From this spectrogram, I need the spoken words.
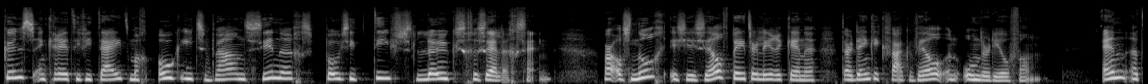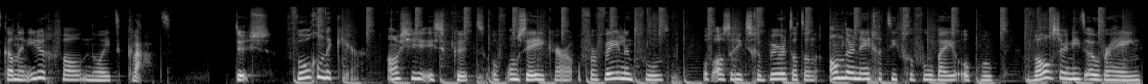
Kunst en creativiteit mag ook iets waanzinnigs, positiefs, leuks, gezelligs zijn. Maar alsnog is jezelf beter leren kennen daar denk ik vaak wel een onderdeel van. En het kan in ieder geval nooit kwaad. Dus, volgende keer, als je je eens kut of onzeker of vervelend voelt, of als er iets gebeurt dat een ander negatief gevoel bij je oproept, wals er niet overheen,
